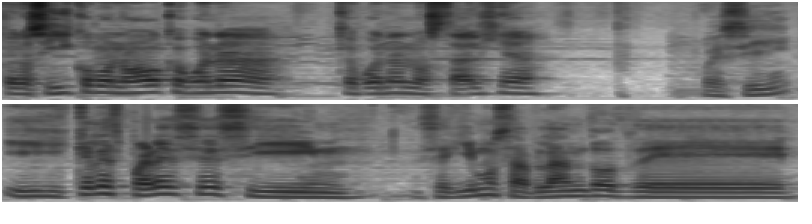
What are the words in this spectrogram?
Pero sí, como no, qué buena, qué buena nostalgia. Pues sí. ¿Y qué les parece si seguimos hablando de.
